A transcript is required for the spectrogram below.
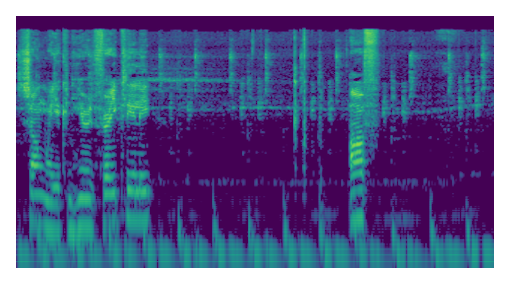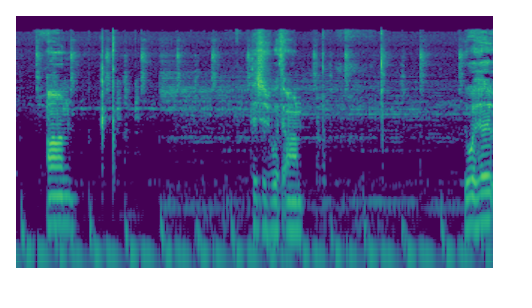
song where you can hear it very clearly. Off. On. This is with on. You will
